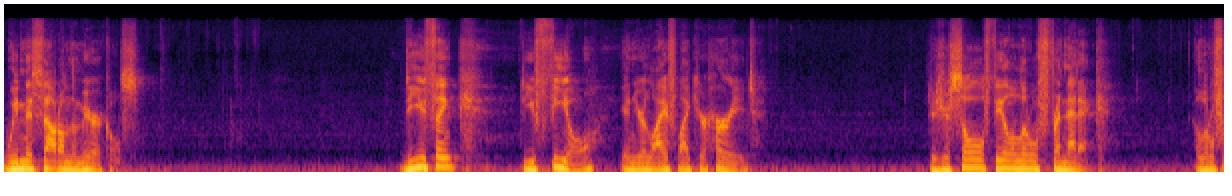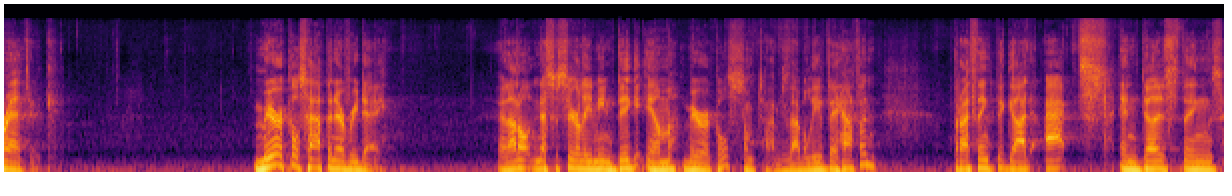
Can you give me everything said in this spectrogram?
we miss out on the miracles. Do you think, do you feel in your life like you're hurried? Does your soul feel a little frenetic, a little frantic? Miracles happen every day. And I don't necessarily mean big M miracles. Sometimes I believe they happen. But I think that God acts and does things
